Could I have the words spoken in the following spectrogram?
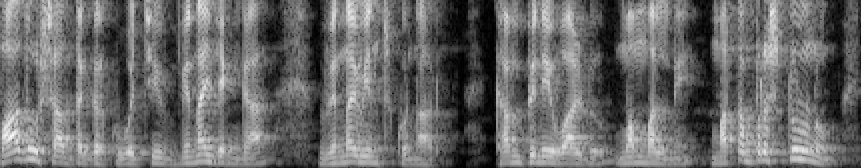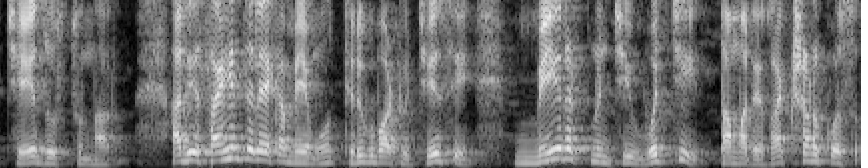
పాదుషా దగ్గరకు వచ్చి వినయంగా విన్నవించుకున్నారు. కంపెనీ వాళ్ళు మమ్మల్ని మతభ్రష్టులను చేయజూస్తున్నారు అది సహించలేక మేము తిరుగుబాటు చేసి మీరట్ నుంచి వచ్చి తమరి రక్షణ కోసం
